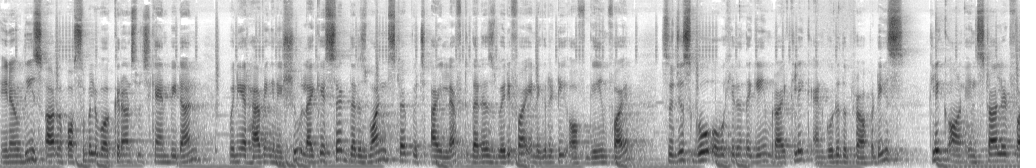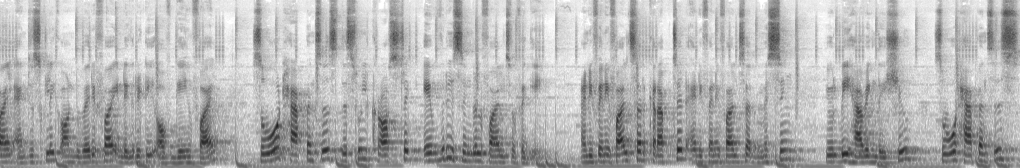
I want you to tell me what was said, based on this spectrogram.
you know these are the possible workarounds which can be done when you're having an issue. Like i said there is one step which i left that is verify integrity of game file. So just go over here in the game right click and go to the properties. Click on install it file and just click on the verify integrity of game file. So what happens is this will cross check every single files of a game and if any files are corrupted and if any files are missing you will be having the issue. So what happens is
